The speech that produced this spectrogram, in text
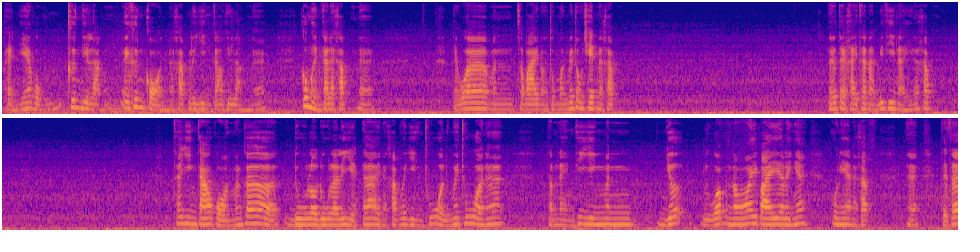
แผ่นนี้ผมขึ้นทีหลังไอ้ขึ้นก่อนนะครับแล้วยิงกาวทีหลังนะก็เหมือนกันแหละครับนะแต่ว่ามันสบายหน่อยตรงมันไม่ต้องเช็ดนะครับ แล้วแต่ใครถนัดวิธีไหนนะครับ ถ้ายิงกาวก่อนมันก็ดูเราดูรายละเอียดได้นะครับ ว่ายิงทั่วหรือไม่ทั่วนะฮะตำแหน่งที่ยิงมันเยอะหรือว่ามันน้อยไปอะไรเงี้ยพวกนี้นะครับนะแต่ถ้า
